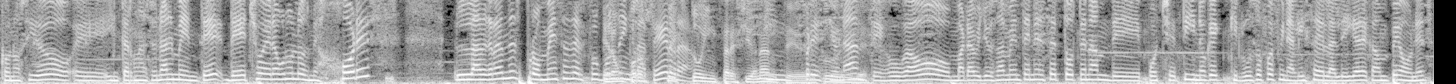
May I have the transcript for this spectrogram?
conocido eh, internacionalmente. De hecho, era uno de los mejores, las grandes promesas del fútbol Era de un Inglaterra. impresionante Impresionante. Jugado maravillosamente en ese Tottenham de Pochettino, que, que incluso fue finalista de la Liga de Campeones.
